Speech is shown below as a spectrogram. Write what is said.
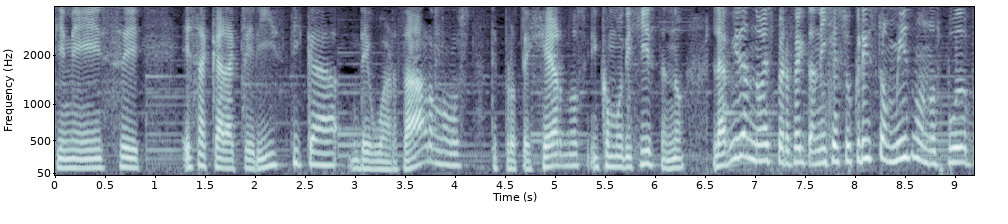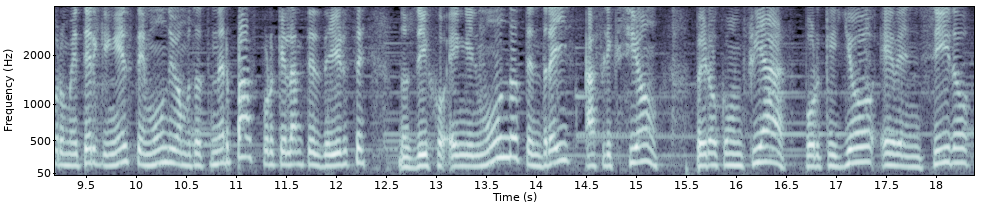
tiene ese, esa característica de guardarnos, de protegernos. Y como dijiste, ¿no? La vida no es perfecta, ni Jesucristo mismo nos pudo prometer que en este mundo íbamos a tener paz, porque Él antes de irse nos dijo, en el mundo tendréis aflicción, pero confiad, porque yo he vencido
